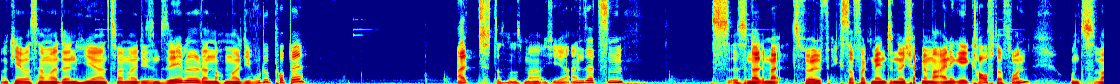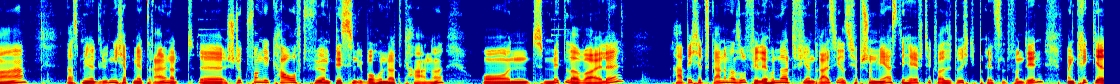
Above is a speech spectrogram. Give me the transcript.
Okay, was haben wir denn hier? Zweimal diesen Säbel, dann nochmal die Voodoo-Puppe. Alt, das muss man hier einsetzen. Es sind halt immer zwölf extra Fragmente. Ne? Ich habe mir mal einige gekauft davon. Und zwar, lasst mich nicht lügen, ich habe mir 300 äh, Stück von gekauft für ein bisschen über 100k. Ne? Und mittlerweile habe ich jetzt gar nicht mehr so viele, 134, also ich habe schon mehr als die Hälfte quasi durchgebrezelt von denen. Man kriegt ja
